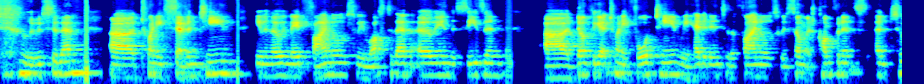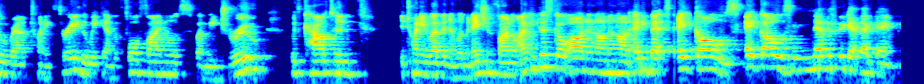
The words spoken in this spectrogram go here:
to lose to them. Uh, 2017, even though we made finals, we lost to them early in the season. Uh, don't forget 2014, we headed into the finals with so much confidence until round 23, the weekend before finals, when we drew with Carlton 2011 elimination final. I could just go on and on and on. Eddie Betts, eight goals, eight goals. Never forget that game.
